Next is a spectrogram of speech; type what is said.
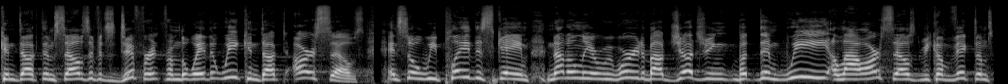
conduct themselves if it's different from the way that we conduct ourselves. And so we play this game. Not only are we worried about judging, but then we allow ourselves to become victims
